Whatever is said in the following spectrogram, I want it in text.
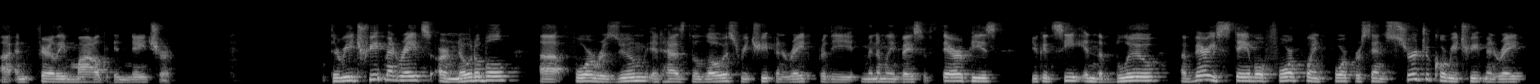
uh, and fairly mild in nature. The retreatment rates are notable uh, for Rezum. It has the lowest retreatment rate for the minimally invasive therapies. You can see in the blue a very stable 4.4% surgical retreatment rate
